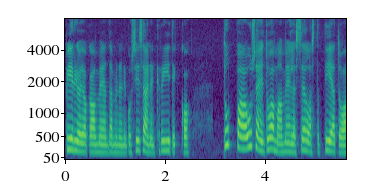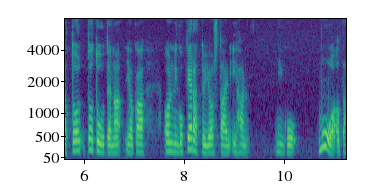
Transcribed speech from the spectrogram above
Pirjo, joka on meidän tämmöinen niin kuin sisäinen kriitikko, tuppaa usein tuomaan meille sellaista tietoa to- totuutena, joka on niin kuin kerätty jostain ihan niin kuin muualta,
